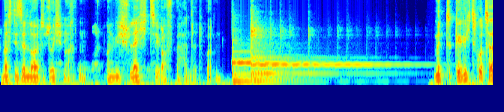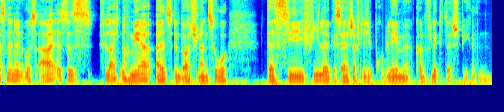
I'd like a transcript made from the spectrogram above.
was diese Leute durchmachten und wie schlecht sie oft behandelt wurden. Mit Gerichtsprozessen in den USA ist es vielleicht noch mehr als in Deutschland so, dass sie viele gesellschaftliche Probleme, Konflikte spiegeln.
